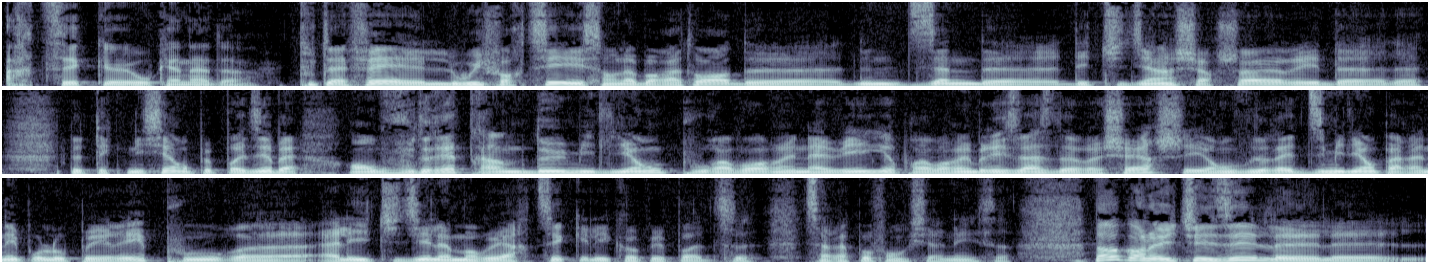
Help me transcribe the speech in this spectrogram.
arctiques au Canada. Tout à fait. Louis Fortier et son laboratoire d'une dizaine d'étudiants, chercheurs et de, de, techniciens, on peut pas dire, ben, on voudrait 32 millions pour avoir un navire, pour avoir un brise de recherche, et on voudrait 10 millions par année pour l'opérer, pour euh, aller étudier la morue arctique et les copépodes. Ça, ça aurait pas fonctionné, ça. Donc, on a utilisé le...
